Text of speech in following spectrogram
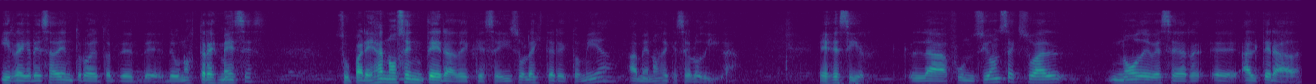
y regresa dentro de, unos tres meses, su pareja no se entera de que se hizo la histerectomía a menos de que se lo diga. Es decir, la función sexual no debe ser eh, alterada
